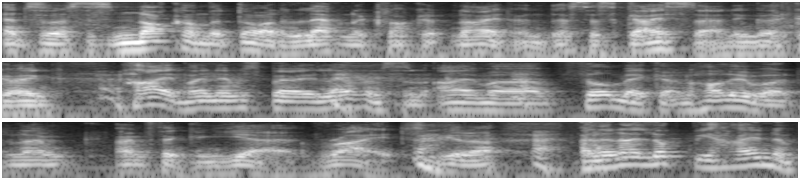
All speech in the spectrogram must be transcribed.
and so there's this knock on the door at 11 o'clock at night, and there's this guy standing there going, Hi, my name is Barry Levinson. I'm a filmmaker in Hollywood. And I'm, I'm thinking, Yeah, right, you know. and then I look behind him,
